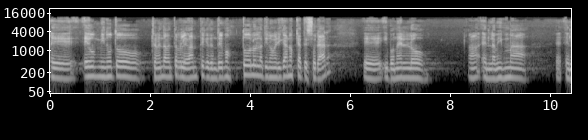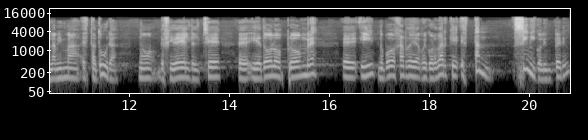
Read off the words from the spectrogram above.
Eh, es un minuto tremendamente relevante que tendremos todos los latinoamericanos que atesorar eh, y ponerlo ah, en, la misma, en la misma estatura ¿no? de Fidel, del Che y de todos los prohombres. Y no puedo dejar de recordar que es tan cínico el imperio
